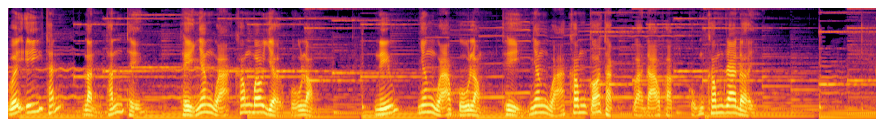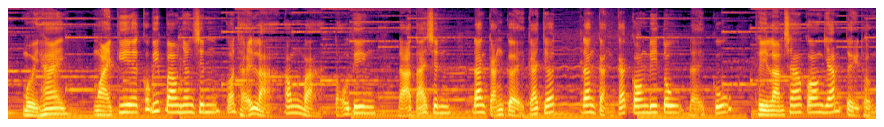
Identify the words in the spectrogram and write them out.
với ý thánh, lành thánh thiện, thì nhân quả không bao giờ phụ lòng. Nếu nhân quả phụ lòng thì nhân quả không có thật và đạo Phật cũng không ra đời. 12. Ngoài kia có biết bao nhân sinh có thể là ông bà, tổ tiên đã tái sinh, đang cận kề cá chết, đang cần các con đi tu để cứu thì làm sao con dám tùy thuận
